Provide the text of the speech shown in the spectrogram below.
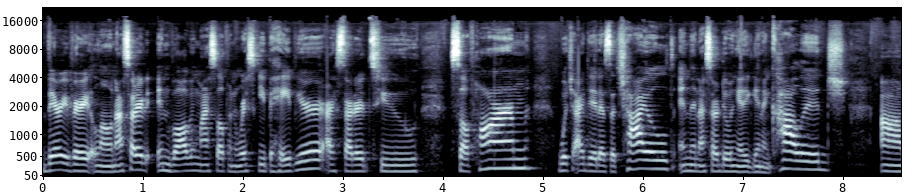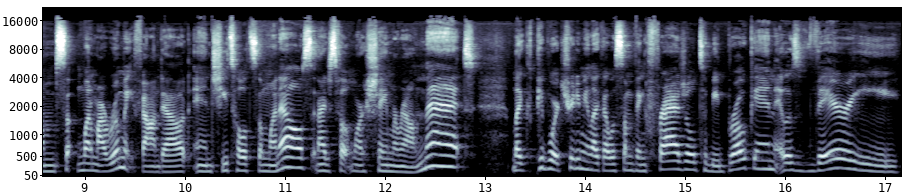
very, very alone. I started involving myself in risky behavior. I started to self harm, which I did as a child, and then I started doing it again in college. Um, so one of my roommate found out, and she told someone else, and I just felt more shame around that. Like people were treating me like I was something fragile to be broken. It was very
